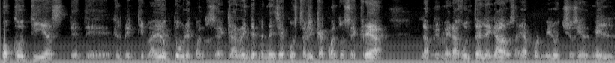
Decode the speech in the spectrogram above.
pocos días, desde el 29 de octubre, cuando se declara la independencia de Costa Rica, cuando se crea la primera junta de delegados, allá por 1800, mil,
